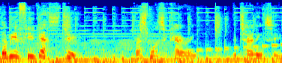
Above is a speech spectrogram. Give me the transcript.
There'll be a few guests too. That's what's occurring, returning soon.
